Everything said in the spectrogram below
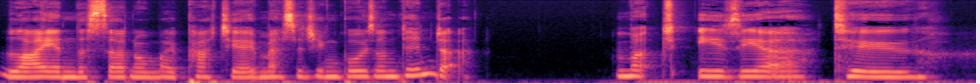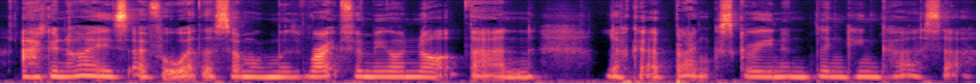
lie in the sun on my patio messaging boys on Tinder. Much easier to agonize over whether someone was right for me or not than look at a blank screen and blinking cursor.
